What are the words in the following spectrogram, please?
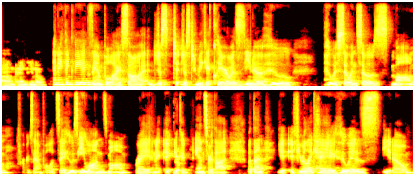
Um, and you know, and I think the example I saw just to, just to make it clear was you know who who is so and so's mom, for example. Let's say who's Elon's mom, right? And it, it, yep. it could answer that. But then if you're like, hey, who is you know,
